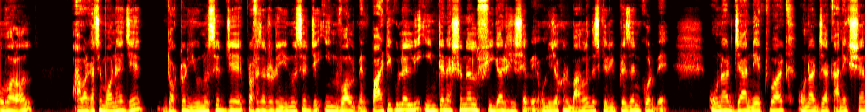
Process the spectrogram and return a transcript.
ওভারঅল আমার কাছে মনে হয় যে ডক্টর ইউনুসের যে, প্রফেসর ডক্টর ইউনুসের যে ইনভলভমেন্ট পার্টিকুলারলি ইন্টারন্যাশনাল ফিগার হিসেবে, উনি যখন বাংলাদেশকে রিপ্রেজেন্ট করবে, ওনার যা নেটওয়ার্ক ওনার যা কানেকশন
